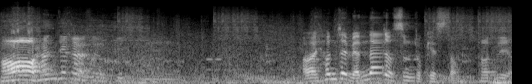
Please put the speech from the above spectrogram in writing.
아 현재가 요새 웃기지 아, 현재 맨날 졌으면 좋겠어. 저도요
